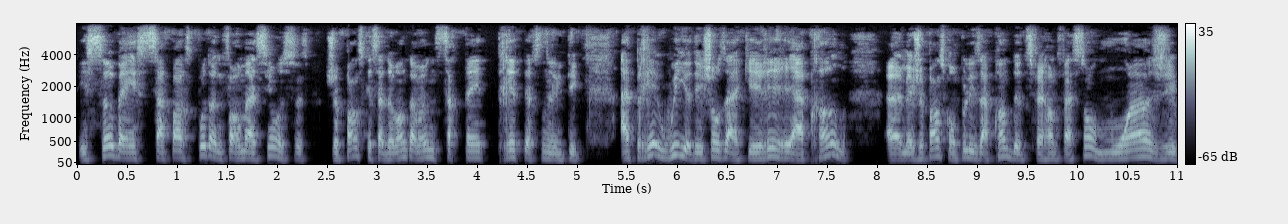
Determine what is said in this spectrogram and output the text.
Et ça, ben, ça passe pas dans une formation. Je pense que ça demande quand même un certain trait de personnalité. Après, oui, il y a des choses à acquérir et à apprendre. Euh, mais je pense qu'on peut les apprendre de différentes façons. Moi, j'ai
